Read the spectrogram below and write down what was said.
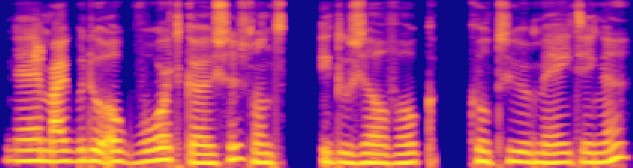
Nee, maar ik bedoel ook woordkeuzes, want ik doe zelf ook cultuurmetingen.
